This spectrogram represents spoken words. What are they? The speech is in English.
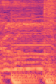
road.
